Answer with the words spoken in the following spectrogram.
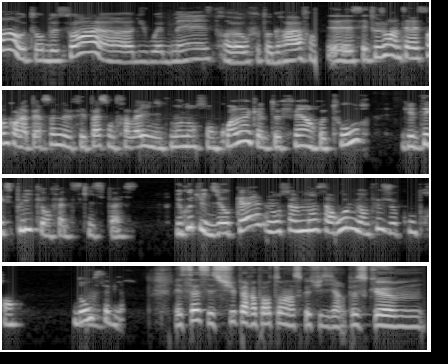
hein, autour de soi, euh, du webmestre euh, au photographe. Euh, c'est toujours intéressant quand la personne ne fait pas son travail uniquement dans son coin, qu'elle te fait un retour, qu'elle t'explique en fait ce qui se passe. Du coup, tu dis ok, non seulement ça roule, mais en plus je comprends. Donc c'est bien. Mais ça, c'est super important hein, ce que tu dis, hein, parce que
